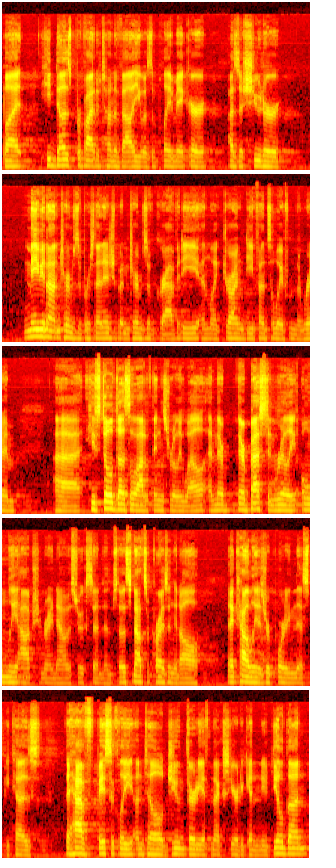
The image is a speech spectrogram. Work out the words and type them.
but he does provide a ton of value as a playmaker, as a shooter. Maybe not in terms of percentage, but in terms of gravity and like drawing defense away from the rim. Uh, he still does a lot of things really well, and their their best and really only option right now is to extend him. So it's not surprising at all that Cowley is reporting this because they have basically until June 30th next year to get a new deal done.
